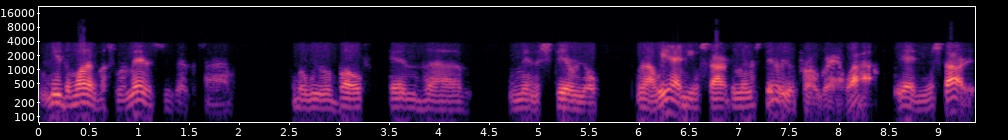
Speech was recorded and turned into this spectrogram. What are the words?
neither one of us were ministers at the time, but we were both in the ministerial. Well, we hadn't even started the ministerial program. Wow, we hadn't even started.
